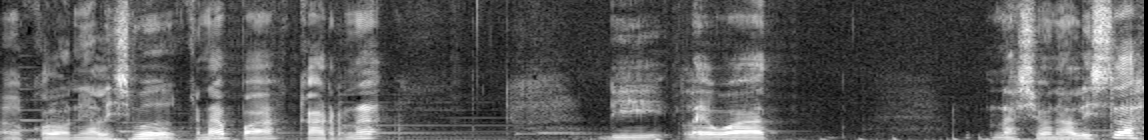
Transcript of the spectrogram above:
uh, kolonialisme. Kenapa? Karena di lewat nasionalis lah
